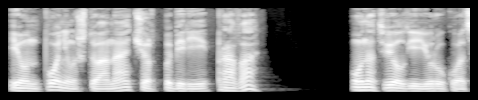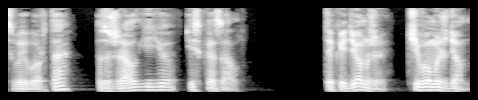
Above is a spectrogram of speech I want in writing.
и он понял, что она, черт побери, права. Он отвел ее руку от своего рта, сжал ее и сказал. «Так идем же, чего мы ждем?»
